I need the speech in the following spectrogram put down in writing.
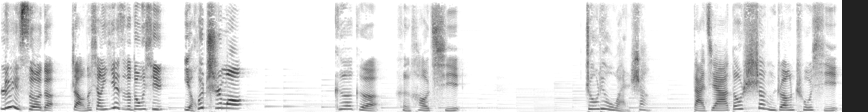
绿色的、长得像叶子的东西，也会吃吗？哥哥很好奇。周六晚上，大家都盛装出席。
